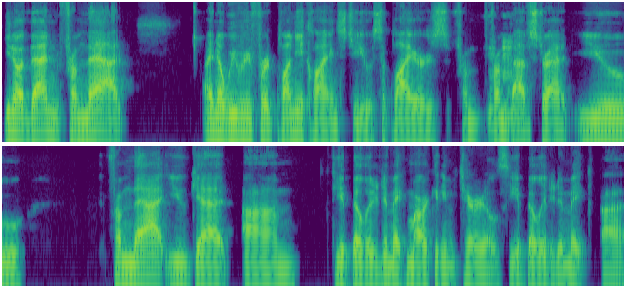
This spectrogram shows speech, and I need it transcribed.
you know then from that I know we referred plenty of clients to you, suppliers from from mm-hmm. Bevstrat. You from that you get um, the ability to make marketing materials, the ability to make uh,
